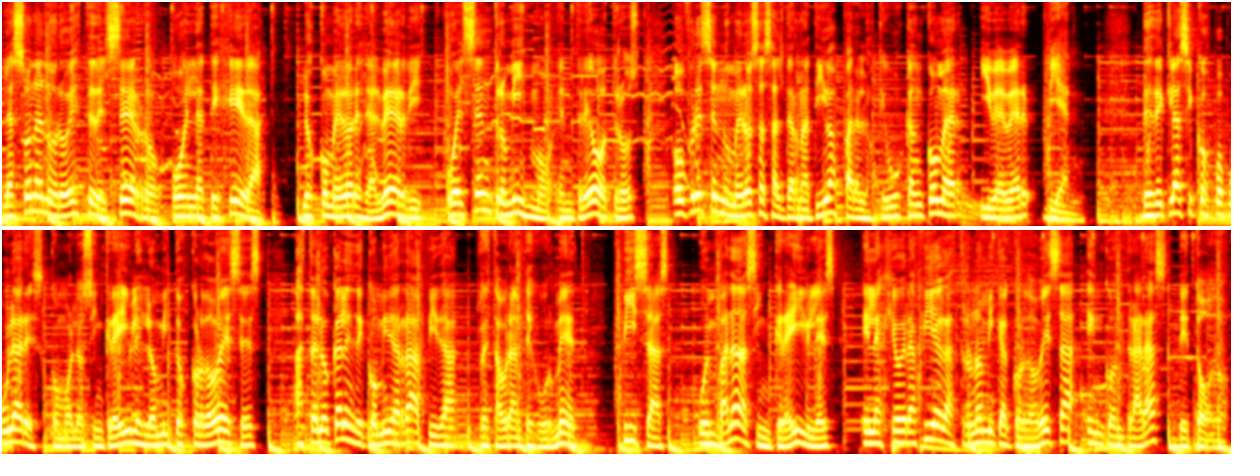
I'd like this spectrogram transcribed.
la zona noroeste del Cerro o en La Tejeda, los comedores de Alberdi o el centro mismo, entre otros, ofrecen numerosas alternativas para los que buscan comer y beber bien. Desde clásicos populares como los increíbles lomitos cordobeses, hasta locales de comida rápida, restaurantes gourmet, pizzas o empanadas increíbles, en la geografía gastronómica cordobesa encontrarás de todo.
